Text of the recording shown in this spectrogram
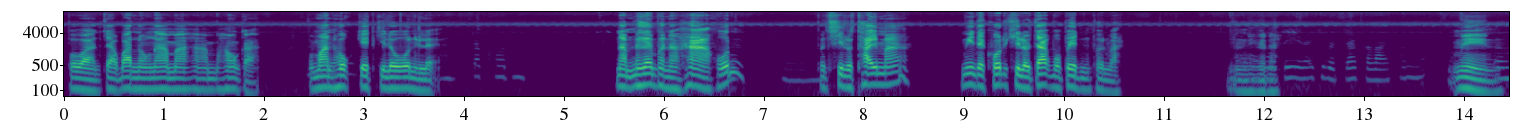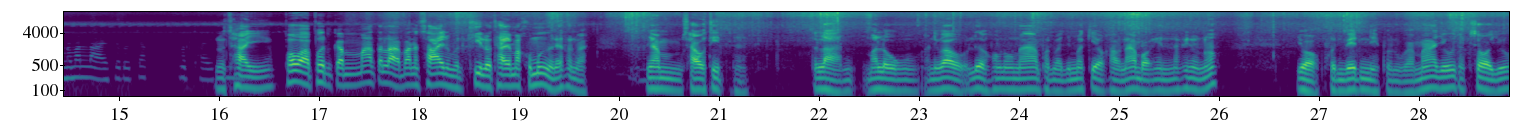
เพราะว่าจากบ้านน้องนามาหาเฮากะ ประมาณหกเจ็ดกิโลนี่แหละจักคนนำเพื่อนเพิ่นน่ะห้าคนอืมเพิ่นขี่รถไทยมา มีแต่คนขี่รถจักรบ่เป็นเพิ่นว่าอันนี้ก็ได้ปติแล้วขี่รถจักรก็หลายคันเนาะแม่นเรื่องน้ำมันหลายใส่รถจักรรถไถรถไทยเพราะว่าเพิ่นกำมาตลาดบ้านทรายนี่มันขี่รถไทยมาคู่มือได้เพิ่นว่ายามเสาร์อาทิตย์น่ะตลาดมาลงอันนี้เว่าเรื่องของน้องนาเพิ่นว่าจะมาเกี่ยวข้าวหน้าบ่อเอ็นนะพี่น้องเนาะหยอกเพิ่นเว้นนี่เพิ่นว่ามาอยู่จักซอยอยู่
